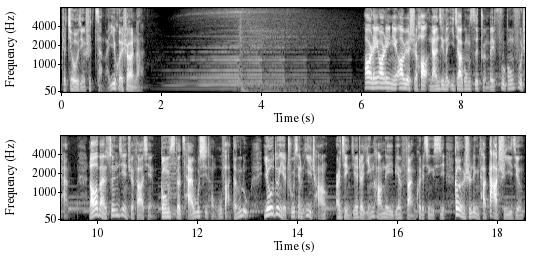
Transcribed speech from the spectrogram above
这究竟是怎么一回事呢？二零二零年二月十号，南京的一家公司准备复工复产，老板孙健却发现公司的财务系统无法登录，优盾也出现了异常，而紧接着银行那一边反馈的信息更是令他大吃一惊，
